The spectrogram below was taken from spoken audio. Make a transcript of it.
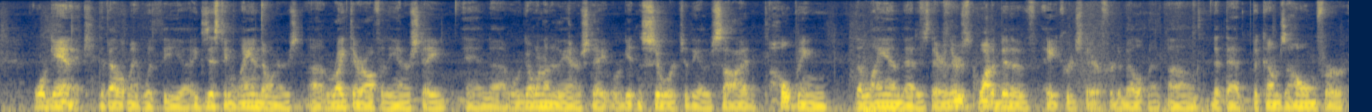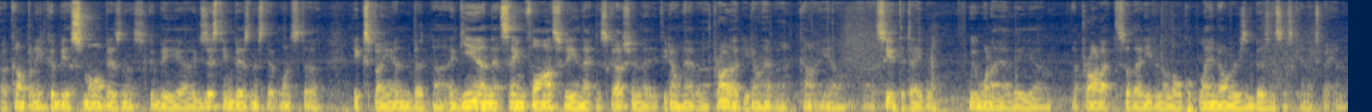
organic development with the uh, existing landowners uh, right there off of the interstate. And uh, we're going under the interstate. We're getting sewer to the other side, hoping the land that is there, and there's quite a bit of acreage there for development, um, that that becomes a home for a company. Could be a small business, could be an existing business that wants to expand. But uh, again, that same philosophy and that discussion that if you don't have a product, you don't have a you know a seat at the table. We want to have a uh, a product so that even the local landowners and businesses can expand.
